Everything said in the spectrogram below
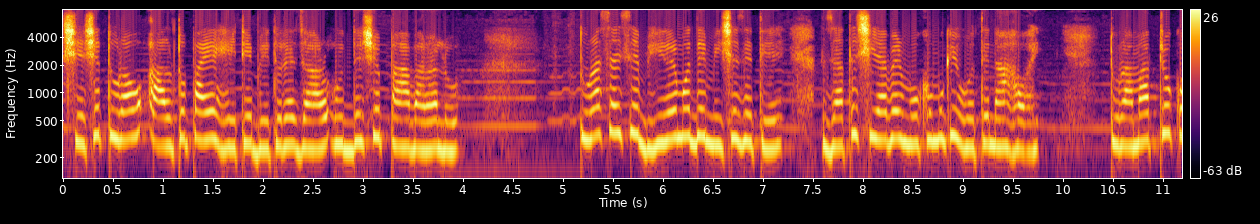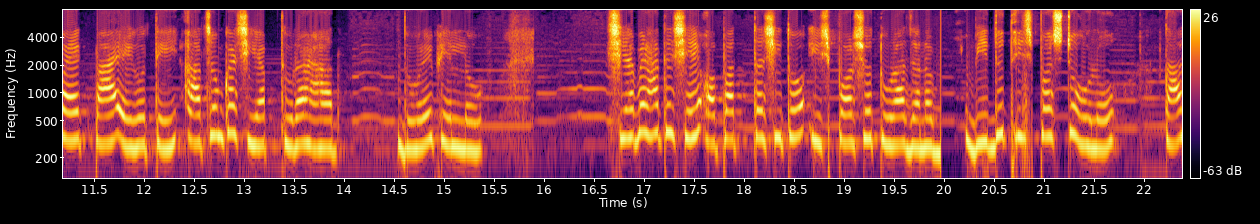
শেষে তুরাও আলতো পায়ে হেঁটে ভেতরে যাওয়ার উদ্দেশ্যে পা বাড়ালো। তুরা চাইছে ভিড়ের মধ্যে মিশে যেতে, যাতে শিয়াবের মুখোমুখি হতে না হয়। তুরা মাত্র কয়েক পা এগোতেই আচমকা শিয়াব তুরার হাত ধরে ফেলল। শিয়াবের হাতে সেই অপ্রত্যাশিত স্পর্শ তুরা যেন বিদ্যুৎ স্পষ্ট হলো, তার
